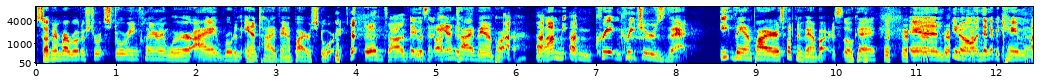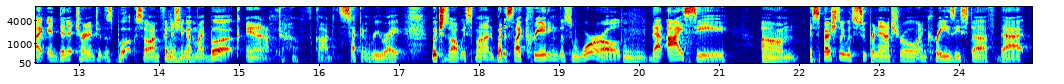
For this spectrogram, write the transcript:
So I remember I wrote a short story in Clarion where I wrote an anti-vampire story. Anti- It was an anti-vampire. Well, I'm, I'm creating creatures that eat vampires, fucking vampires, okay? And you know, and then it became like it didn't turn into this book. So I'm finishing up my book, and I'm oh, God, second rewrite, which is always fun. But it's like creating this world that I see, um, especially with supernatural and crazy stuff that.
